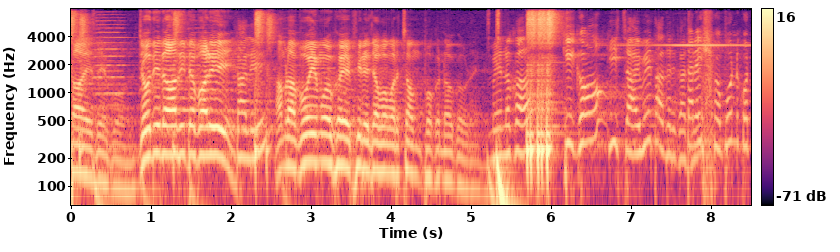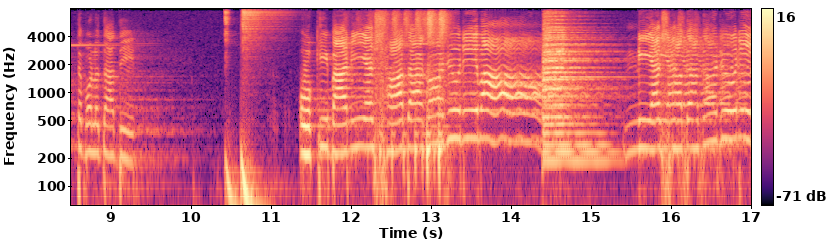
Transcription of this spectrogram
তাই দেব। যদি না দিতে পারি তাহলে? আমরা বইমুখ হয়ে ফিরে যাব আমার চম্পক নগরে। মেনকা কি গো? কি চাইবে তাদের কাছে? তারে শোভন করতে বলো তাদের। ও কি বানিয়া সাদা গজরে বা নিয়া সাদা গজরে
